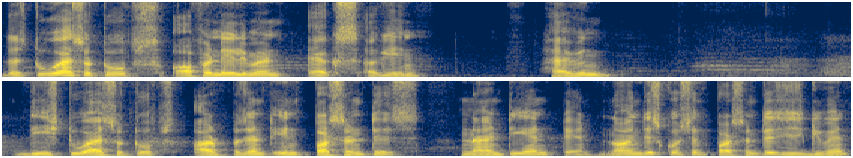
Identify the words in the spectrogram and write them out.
the two isotopes of an element x again having these two isotopes are present in percentage 90 and 10 now in this question percentage is given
